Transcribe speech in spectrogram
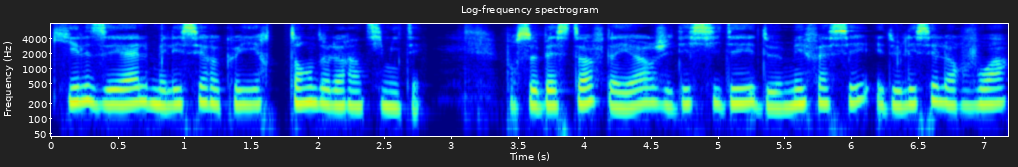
qu'ils et elles m'aient laissé recueillir tant de leur intimité. Pour ce best-of, d'ailleurs, j'ai décidé de m'effacer et de laisser leur voix,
